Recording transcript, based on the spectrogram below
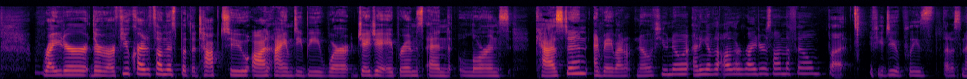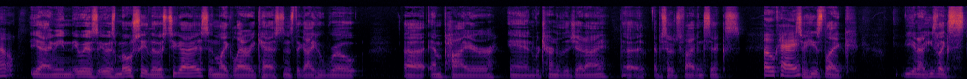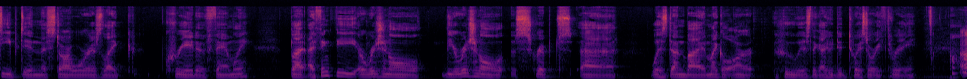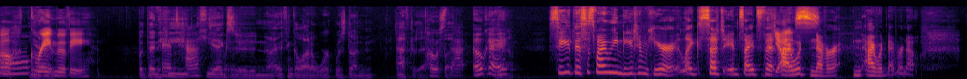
Writer, there are a few credits on this, but the top two on IMDb were J.J. Abrams and Lawrence Kasdan. And babe, I don't know if you know any of the other writers on the film, but if you do, please let us know. Yeah, I mean, it was it was mostly those two guys, and like Larry Kasdan's the guy who wrote uh, Empire and Return of the Jedi, the episodes five and six. Okay. So he's like, you know, he's like steeped in the Star Wars like creative family. But I think the original the original script uh, was done by Michael Arndt, who is the guy who did Toy Story three. Oh, Aw. great movie. But then he Fantastic he movie. exited, and I think a lot of work was done after that. Post but- that. Okay. yeah. See, this is why we need him here. Like such insights that I would never I would never know.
